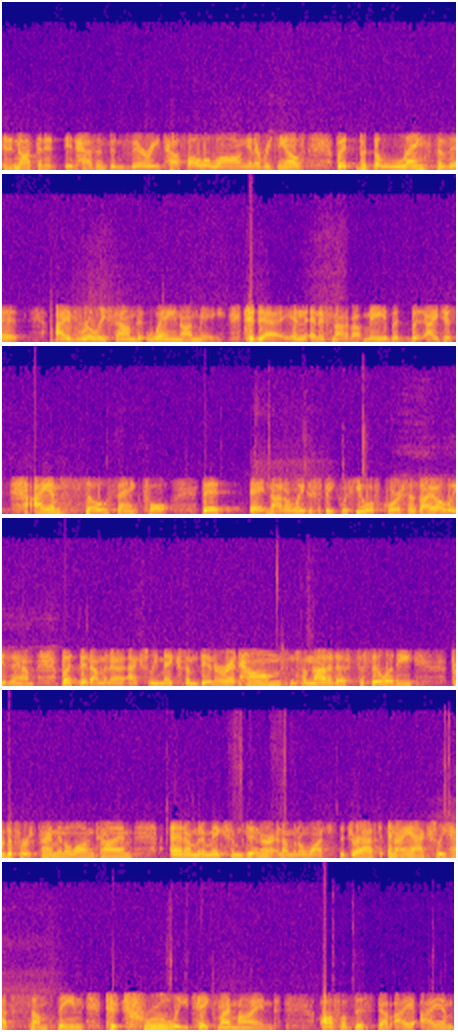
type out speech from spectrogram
not that it, it hasn't been very tough all along and everything else, but but the length of it I've really found it weighing on me today. And, and it's not about me, but, but I just, I am so thankful that Eh, not only to speak with you, of course, as I always am, but that I'm going to actually make some dinner at home since I'm not at a facility for the first time in a long time. And I'm going to make some dinner and I'm going to watch the draft. And I actually have something to truly take my mind off of this stuff. I, I am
